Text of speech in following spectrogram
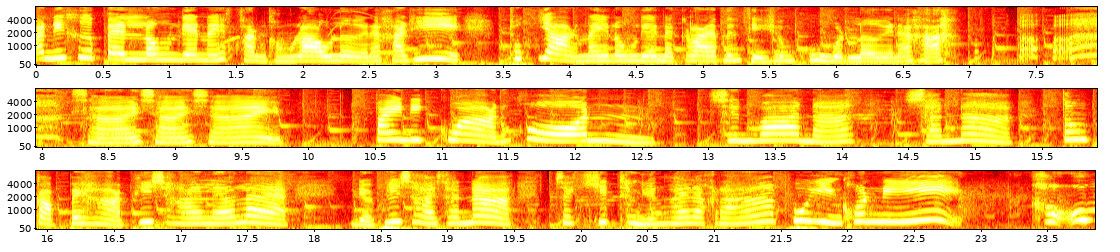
อันนี้คือเป็นโรงเรียนในฝันของเราเลยนะคะ ที่ทุกอย่างในโรงเรียนเนี่ยกลายเป็นสีชมพูหมดเลยนะคะ ใช่ใช่ใช่ไปดีกว่าทุกคนฉันว่านะ ฉันน่ะต้องกลับไปหาพี่ชายแล้วแหละ เดี๋ยวพี่ชายฉันน่ะจะคิดถึงยังไงล่ะครับ ผู้หญิงคนนี้ เขาอุ้ม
